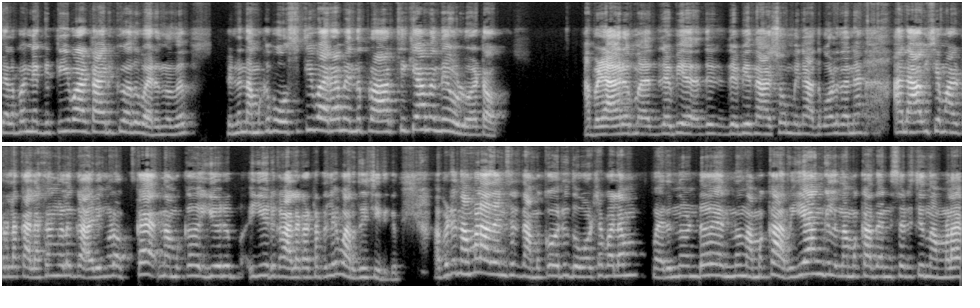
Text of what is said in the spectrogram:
ചിലപ്പോൾ നെഗറ്റീവായിട്ടായിരിക്കും അത് വരുന്നത്. പിന്നെ നമുക്ക് പോസിറ്റീവ് വരാം എന്ന് പ്രാർത്ഥിക്കാമെന്നേ ഉള്ളൂ കേട്ടോ. അപ്പോഴാരും ദ്രവ്യ ദ്രവ്യനാശവും പിന്നെ അതുപോലെ തന്നെ അനാവശ്യമായിട്ടുള്ള കലഹങ്ങളും കാര്യങ്ങളും ഒക്കെ നമുക്ക് ഈ ഒരു ഈ ഒരു കാലഘട്ടത്തിൽ വർദ്ധിച്ചിരിക്കും. അപ്പോൾ നമ്മൾ അതനുസരിച്ച് നമുക്ക് ഒരു ദോഷഫലം വരുന്നുണ്ട് എന്ന് നമുക്ക് അറിയാമെങ്കിൽ നമുക്ക് അതനുസരിച്ച് നമ്മളെ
